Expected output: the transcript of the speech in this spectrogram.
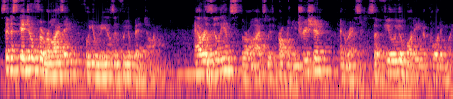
Set a schedule for rising, for your meals and for your bedtime. Our resilience thrives with proper nutrition and rest, so fuel your body accordingly.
